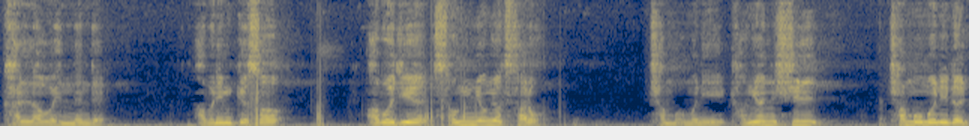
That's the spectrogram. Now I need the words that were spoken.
가려고 했는데 아버님께서 아버지의 성령 역사로 참어머니 강현실 참어머니를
